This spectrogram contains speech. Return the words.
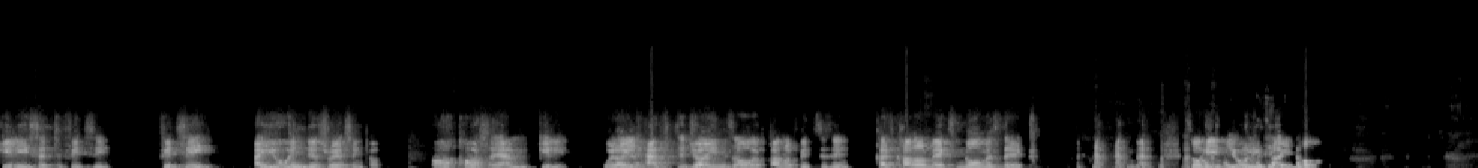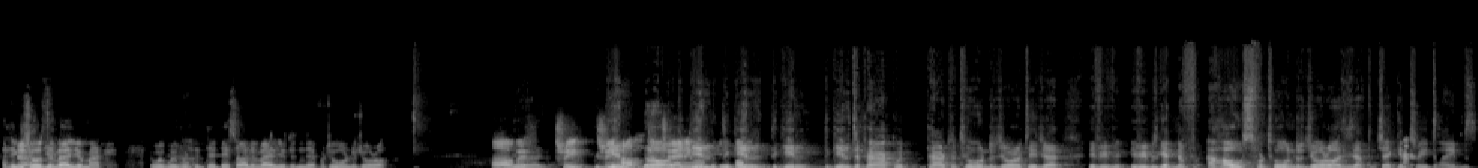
Gilly said to Fitzy, Fitzy, are you in this racing club? Oh, of course I am, Gilly. Well, I'll have to join so if Conor Fitz is in, because Conor makes no mistakes. so he duly signed up. I think it shows the value, Mark. They, they saw the value, didn't they, for 200 euro? Oh, with yeah. three three no, oh, the Gil, the Gil, the Gil, the Gil to park with part of 200 euro, TJ. If he if he was getting a, a house for 200 euros, he'd have to check it three times.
